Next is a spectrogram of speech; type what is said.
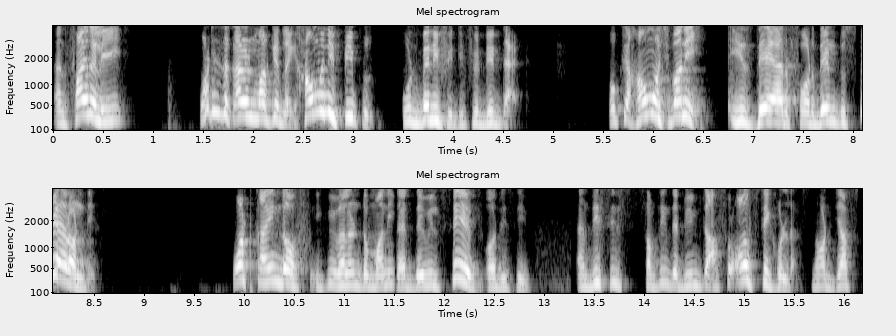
And finally, what is the current market like? How many people would benefit if you did that? Okay, how much money is there for them to spare on this? What kind of equivalent of money that they will save or receive? And this is something that we need to ask for all stakeholders, not just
